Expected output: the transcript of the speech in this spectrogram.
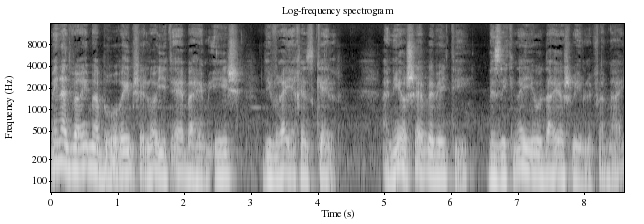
מן הדברים הברורים שלא יטעה בהם איש, דברי יחזקאל. אני יושב בביתי, וזקני יהודה יושבים לפניי,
